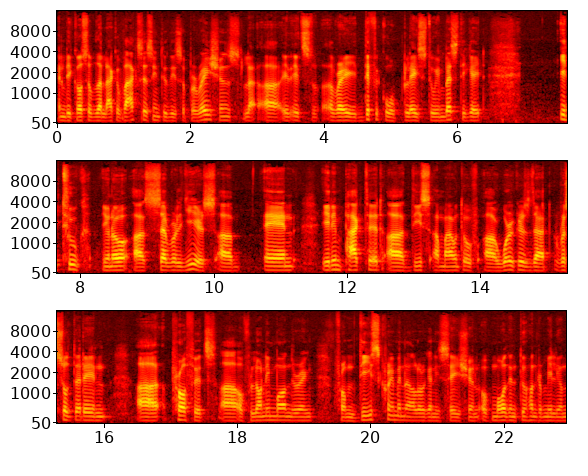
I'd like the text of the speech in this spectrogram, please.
and because of the lack of access into these operations, uh, it, it's a very difficult place to investigate it took, you know, uh, several years, uh, and it impacted uh, this amount of uh, workers that resulted in profits of money laundering from this criminal organization of more than $200 million.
